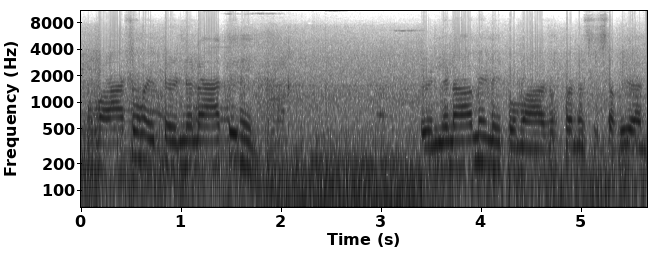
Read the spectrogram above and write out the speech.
pumasok eh. Turn na natin eh. Turn na namin may pumasok pa ng sasakyan.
